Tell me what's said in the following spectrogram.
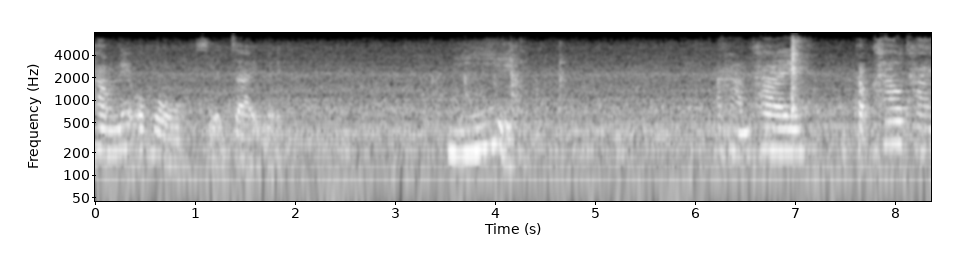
ทำนี่โอ้โห เสียใจเลย นี่อาหารไทยกับข้าวไทย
